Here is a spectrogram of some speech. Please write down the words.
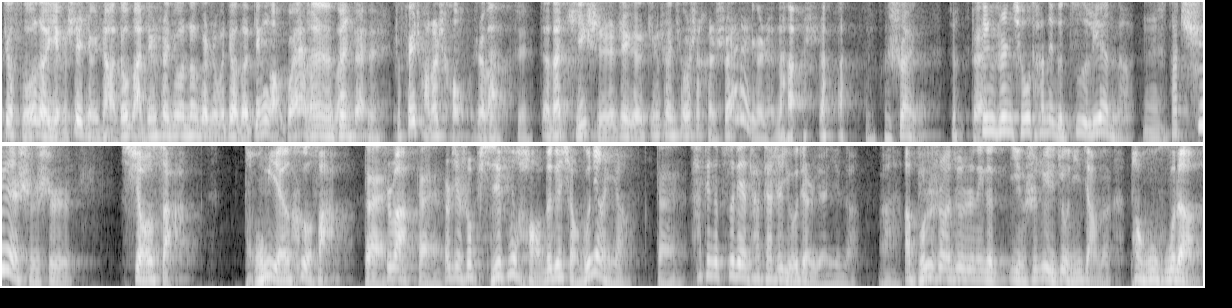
就所有的影视形象都把丁春秋弄个什么叫做丁老怪了，嗯是吧？对对就非常的丑，是吧？对对但他其实这个丁春秋是很帅的一个人呢，是吧？很帅的。就丁春秋他那个自恋呢，嗯他确实是潇洒，童颜鹤发，对，是吧？对而且说皮肤好的跟小姑娘一样，对他那个自恋他他是有点原因的啊，啊，不是说就是那个影视剧里就你讲的胖乎乎的，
